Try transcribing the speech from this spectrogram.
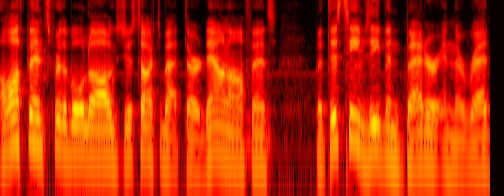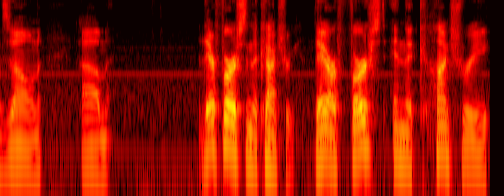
offense for the Bulldogs. Just talked about third down offense, but this team's even better in the red zone. Um, they're first in the country. They are first in the country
